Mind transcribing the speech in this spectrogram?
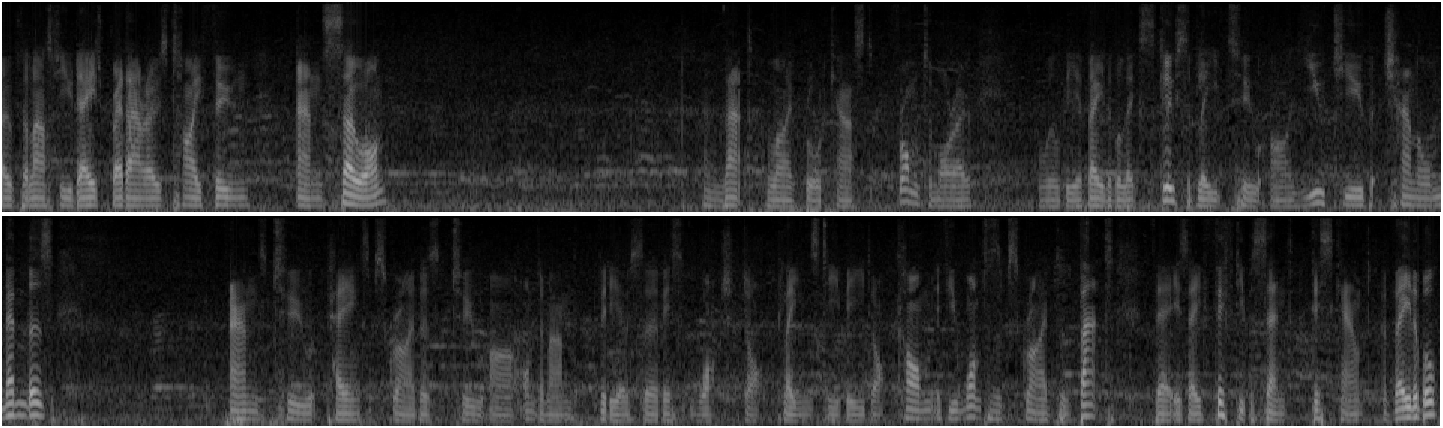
over the last few days Red Arrows, Typhoon, and so on. And that live broadcast from tomorrow will be available exclusively to our YouTube channel members and to paying subscribers to our on-demand video service watch.planestv.com. If you want to subscribe to that, there is a 50% discount available.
